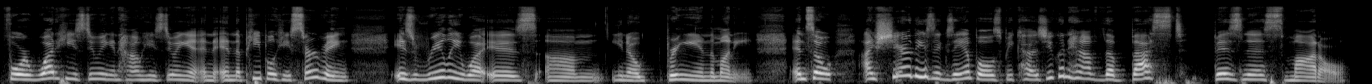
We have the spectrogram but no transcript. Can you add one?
for what he's doing and how he's doing it and, and the people he's serving is really what is, um, you know, bringing in the money. And so I share these examples because you can have the best business model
